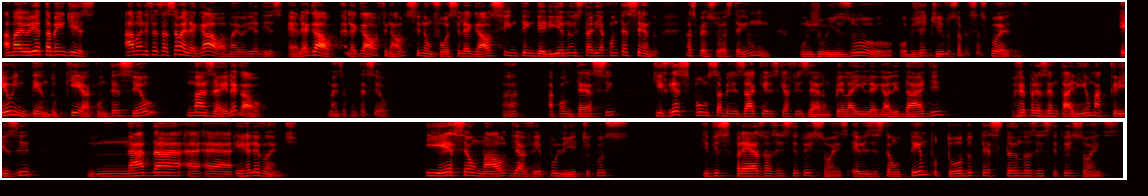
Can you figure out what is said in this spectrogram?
A maioria também diz: a manifestação é legal? A maioria diz: é legal. É legal, afinal, se não fosse legal, se entenderia, não estaria acontecendo. As pessoas têm um, um juízo objetivo sobre essas coisas. Eu entendo que aconteceu, mas é ilegal. Mas aconteceu. Acontece que responsabilizar aqueles que a fizeram pela ilegalidade representaria uma crise nada é, é, irrelevante. E esse é o mal de haver políticos que desprezam as instituições. Eles estão o tempo todo testando as instituições.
